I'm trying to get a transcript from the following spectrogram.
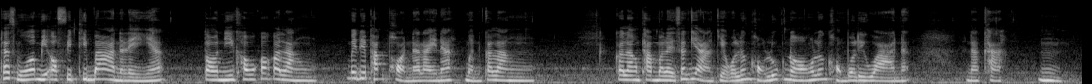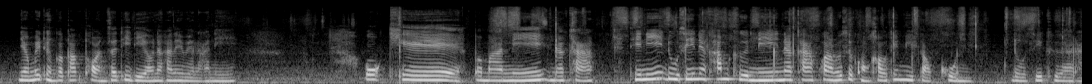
ถ้าสมมติว่ามีออฟฟิศที่บ้านอะไรอย่างเงี้ย ตอนนี้เขาก็กำลังไม่ได้พักผ่อนอะไรนะ เหมือนกำลังกำลังทำอะไรสักอย่างเกี่ยวกับเรื่องของลูกน้องเรื่องของบริวารนะนะคะ อืมยังไม่ถึงกับพักผ่อนซะทีเดียวนะคะ ในเวลานี้ โอเค ประมาณนี้นะคะ ทีนี้ดูซิในค่ำคืนนี้นะคะ ความรู้สึกของเขาที่มีต่อคุณ ดูซิคืออะไร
